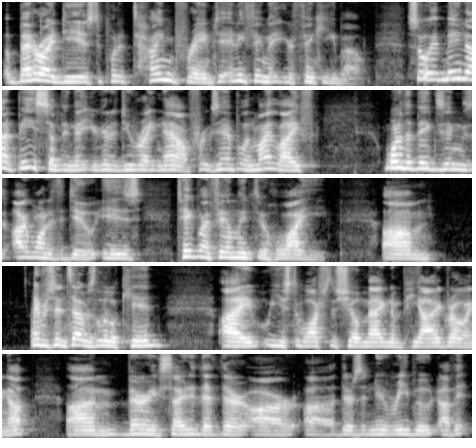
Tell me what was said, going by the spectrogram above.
a better idea is to put a time frame to anything that you're thinking about. So it may not be something that you're going to do right now. For example, in my life, one of the big things I wanted to do is take my family to Hawaii. Um, ever since I was a little kid, I used to watch the show Magnum PI growing up. I'm very excited that there are uh, there's a new reboot of it.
